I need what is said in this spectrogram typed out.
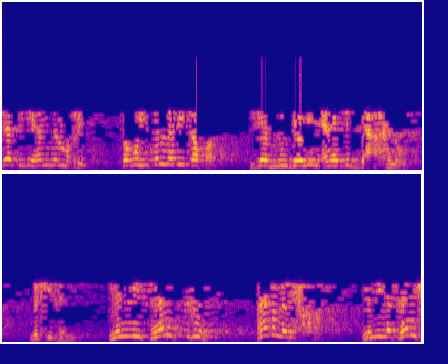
تأتي بها من المغرب. فبهت الذي كفر. جاب له دليل على جد عقله باش يفهم من اللي فهم تغلب هذا الذي من اللي ما فهمش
